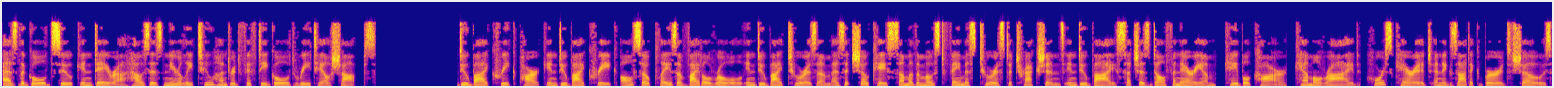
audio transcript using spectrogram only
as the Gold Souk in Deira houses nearly 250 gold retail shops. Dubai Creek Park in Dubai Creek also plays a vital role in Dubai tourism as it showcase some of the most famous tourist attractions in Dubai such as dolphinarium, cable car, camel ride, horse carriage and exotic birds shows.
